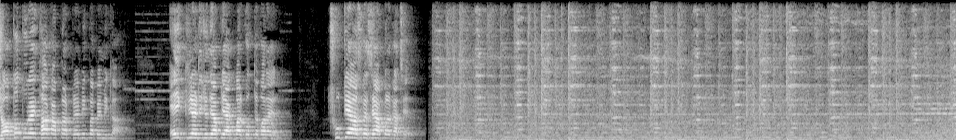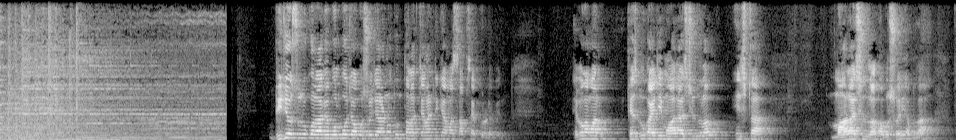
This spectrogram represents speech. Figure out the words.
যত দূরেই থাক আপনার প্রেমিক বা প্রেমিকা, এই ক্রিয়াটি যদি আপনি একবার করতে পারেন, ছুটে আসবে সে আপনার কাছে। ভিডিও শুরু করার আগে বলব যে অবশ্যই যারা নতুন, তারা চ্যানেলটিকে আমার সাবস্ক্রাইব করে নেবেন। এবং আমার Facebook ID Maharaj Sidulal Insta Maharaj Sidulal অবশ্যই আপনারা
